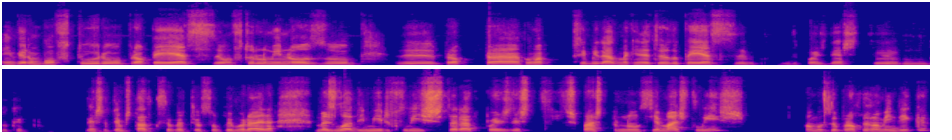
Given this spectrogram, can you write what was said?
em ver um bom futuro para o PS, um futuro luminoso para, para, uma possibilidade de uma candidatura do PS depois deste, do que, desta tempestade que se abateu sobre Rui Moreira, mas Vladimir Feliz estará depois deste espaço de pronúncia mais feliz, como o seu próprio nome indica.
